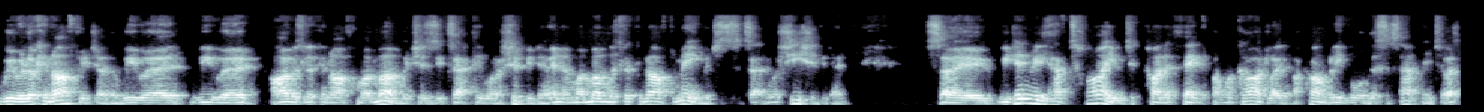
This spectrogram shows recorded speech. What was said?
we were looking after each other. We were we were I was looking after my mum, which is exactly what I should be doing, and my mum was looking after me, which is exactly what she should be doing. So we didn't really have time to kind of think, oh my god, like I can't believe all this is happening to us.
